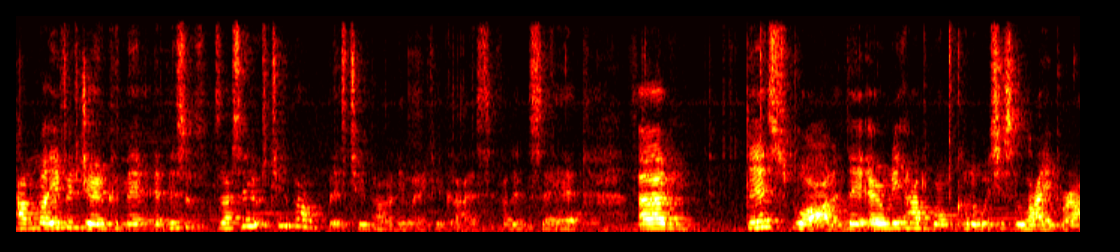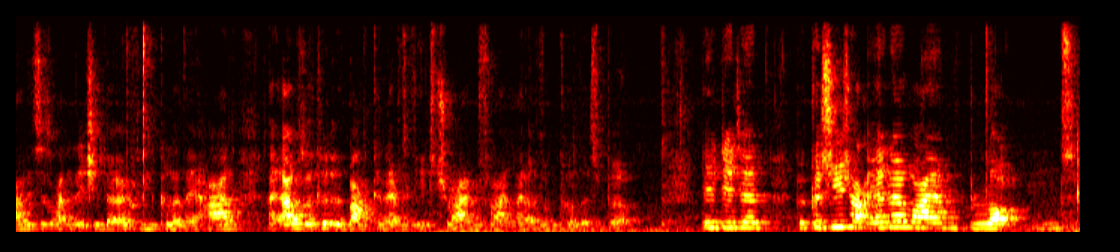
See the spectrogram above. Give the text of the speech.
I'm not even joking. This is, did I say it was two pound? But it's two pound anyway, if you guys, if I didn't say it. Um, this one, they only had one colour which is light brown. This is like literally the only colour they had. Like I was looking at the back and everything to try and find like other colours, but they didn't. Because usually, I don't know why I'm blonde,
